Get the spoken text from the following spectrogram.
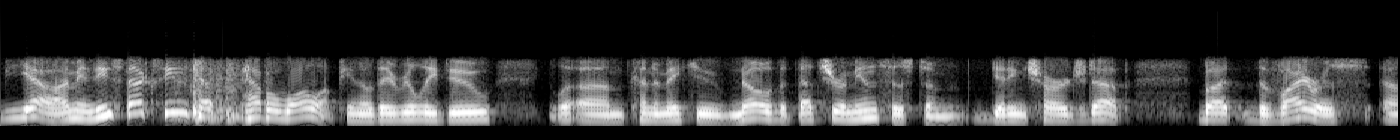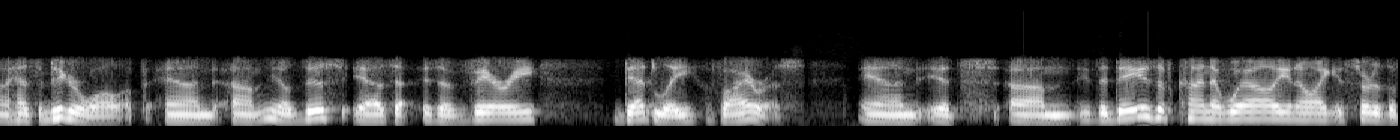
yeah. I mean, these vaccines have have a wallop. You know, they really do um, kind of make you know that that's your immune system getting charged up. But the virus uh, has a bigger wallop, and um, you know this is a, is a very deadly virus. And it's um, the days of kind of well, you know, I get sort of the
